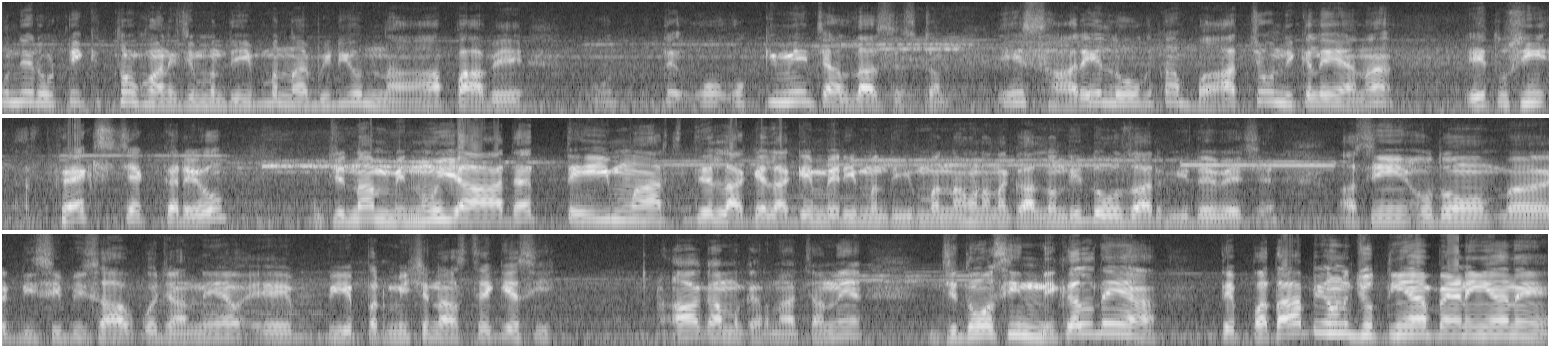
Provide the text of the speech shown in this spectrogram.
ਉਹਨੇ ਰੋਟੀ ਕਿੱਥੋਂ ਖਾਣੀ ਸੀ? ਮਨਦੀਪ ਮੰਨਾ ਵੀਡੀਓ ਨਾ ਪਾਵੇ, ਉਹ ਤੇ ਉਹ ਉਹ ਕਿਵੇਂ ਚੱਲਦਾ ਸਿਸਟਮ ਇਹ ਸਾਰੇ ਲੋਕ ਤਾਂ ਬਾਅਦ ਚੋਂ ਨਿਕਲੇ ਆ ਨਾ। ਇਹ ਤੁਸੀਂ ਫੈਕਟਸ ਚੈੱਕ ਕਰਿਓ। ਜਿੰਨਾ ਮੈਨੂੰ ਯਾਦ ਹੈ 23 ਮਾਰਚ ਦੇ ਲਾਗੇ ਲਾਗੇ ਮੇਰੀ ਮਨਦੀਪ ਮੰਨਾ ਹੋਣਾ ਨਾਲ ਗੱਲ ਹੁੰਦੀ 2020 ਦੇ ਵਿੱਚ। ਅਸੀਂ ਉਦੋਂ ਡੀਸੀਪੀ ਸਾਹਿਬ ਕੋ ਜਾਂਦੇ ਆ, ਇਹ ਵੀ ਪਰਮਿਸ਼ਨ ਵਾਸਤੇ ਕਿ ਅਸੀਂ ਆਹ ਕੰਮ ਕਰਨਾ ਚਾਹੁੰਦੇ ਆ। ਜਦੋਂ ਅਸੀਂ ਨਿਕਲਦੇ ਆ ਤੇ ਪਤਾ ਵੀ ਹੁਣ ਜੁੱਤੀਆਂ ਪੈਣੀਆਂ ਨੇ,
